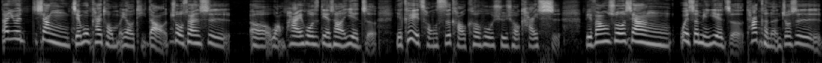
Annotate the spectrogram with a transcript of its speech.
那因为像节目开头我们有提到，就算是呃网拍或是电商的业者，也可以从思考客户需求开始。比方说像卫生棉业者，他可能就是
